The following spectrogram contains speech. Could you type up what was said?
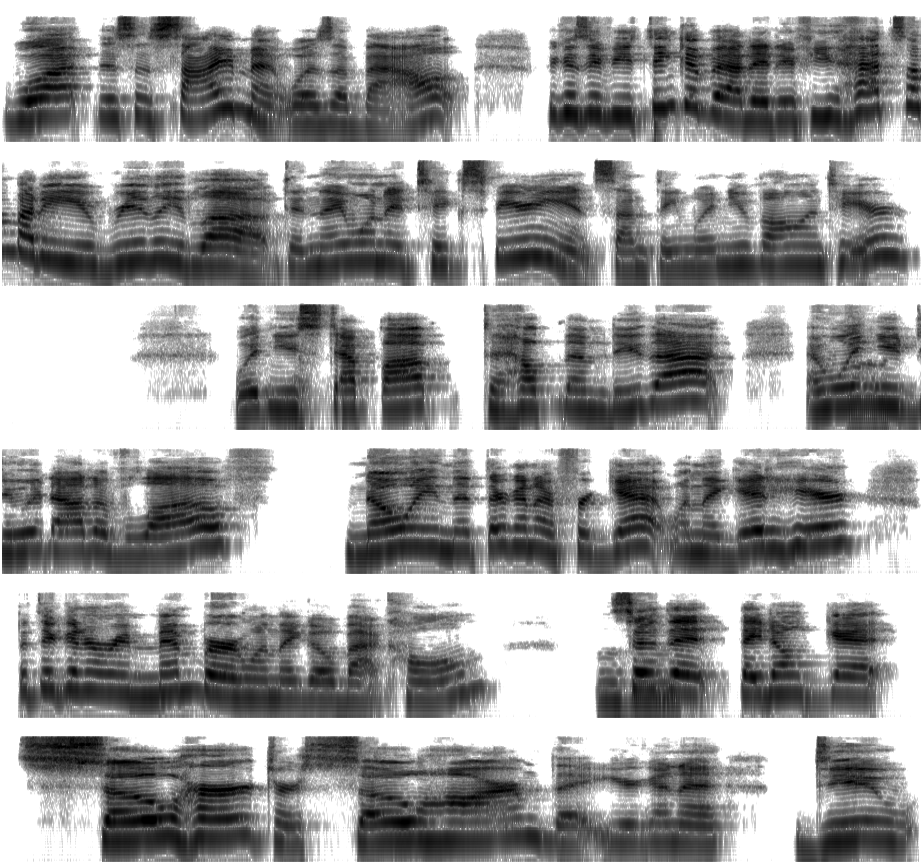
what this assignment was about. Because if you think about it, if you had somebody you really loved and they wanted to experience something, wouldn't you volunteer? Wouldn't you step up to help them do that? And wouldn't you do it out of love, knowing that they're going to forget when they get here, but they're going to remember when they go back home mm-hmm. so that they don't get so hurt or so harmed that you're going to do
